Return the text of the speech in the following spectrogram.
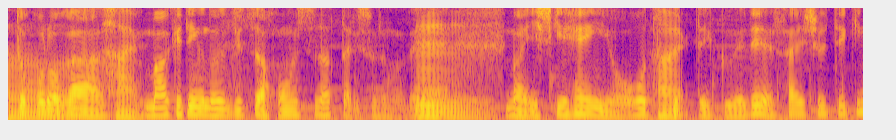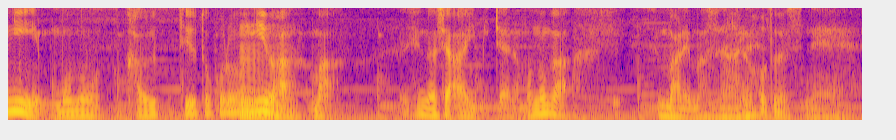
うんところが、はい。マーケティングの実は本質だったりするので、うん。まあ、意識変容を作っていく上で最終的に物を買うっていうところには、まあ変な話愛みたいなものが生まれますよね。なるほどですね。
